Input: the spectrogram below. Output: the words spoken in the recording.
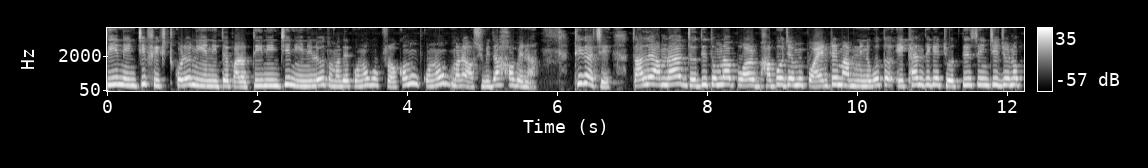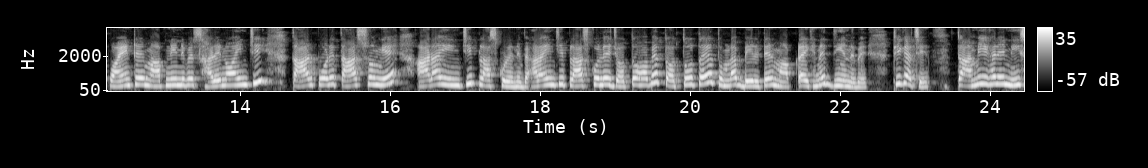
তিন ইঞ্চি ফিক্সড করে নিয়ে নিতে পারো। তিন ইঞ্চি নিয়ে নিলেও তোমাদের কোনো রকম কোনো মানে অসুবিধা হবে না। ঠিক আছে? তাহলে আমরা যদি তোমরা ভাবো যে আমি পয়েন্টের মাপ নিয়ে নেব, তো এখান থেকে চত্রিশ ইঞ্চির জন্য পয়েন্টের মাপ নিয়ে নেবে সাড়ে নয় ইঞ্চি, তারপরে তার সঙ্গে আড়াই ইঞ্চি প্লাস করে নেবে। আড়াই ইঞ্চি প্লাস করলে যত হবে তততে তোমরা বেল্টের মাপটা এখানে দিয়ে নেবে। ঠিক আছে? তো আমি এখানে নিচ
